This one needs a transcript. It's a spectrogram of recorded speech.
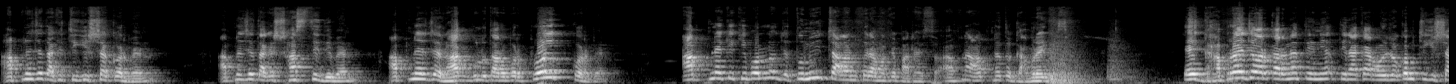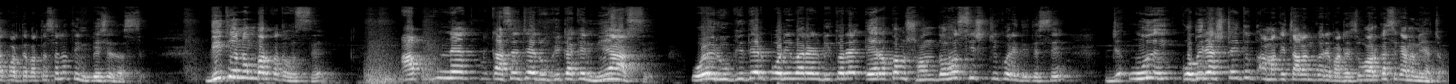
আপনি যে তাকে চিকিৎসা করবেন, আপনি যে তাকে শাস্তি দিবেন, আপনি যে রাগগুলো তার উপর প্রয়োগ করবেন, আপনাকে কি বলল যে, তুমি চালান করে আমাকে পাঠাইছো। আপনি আপনি তো ঘাবড়াই গেছেন। এই ঘাবড়ায় যাওয়ার কারণে তিনি, তিনাকে আর ওই রকম চিকিৎসা করতে পারতেছে না, তিনি বেঁচে যাচ্ছে। দ্বিতীয় নম্বর কথা হচ্ছে আপনার কাছে যে রুগীটাকে নিয়ে আসছে, ওই রুগীদের পরিবারের ভিতরে এরকম সন্দেহ সৃষ্টি করে দিতেছে যে, ওই কবিরাজটাই তো আমাকে চালান করে পাঠাইছে, ওর কাছে কেন নিয়ে যাও?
